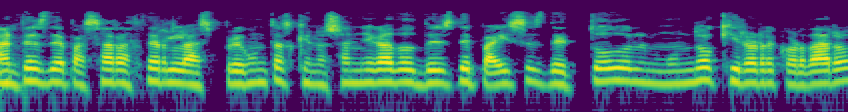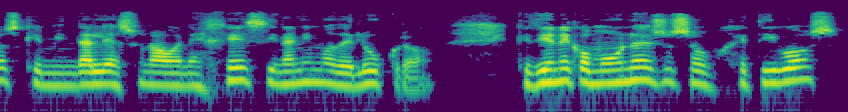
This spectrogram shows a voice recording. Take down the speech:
Antes de pasar a hacer las preguntas que nos han llegado desde países de todo el mundo, quiero recordaros que Mindalia es una ONG sin ánimo de lucro, que tiene como uno de sus objetivos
